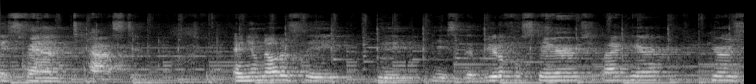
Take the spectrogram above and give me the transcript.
It's fantastic. And you'll notice the, the, the beautiful stairs right here. Here's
